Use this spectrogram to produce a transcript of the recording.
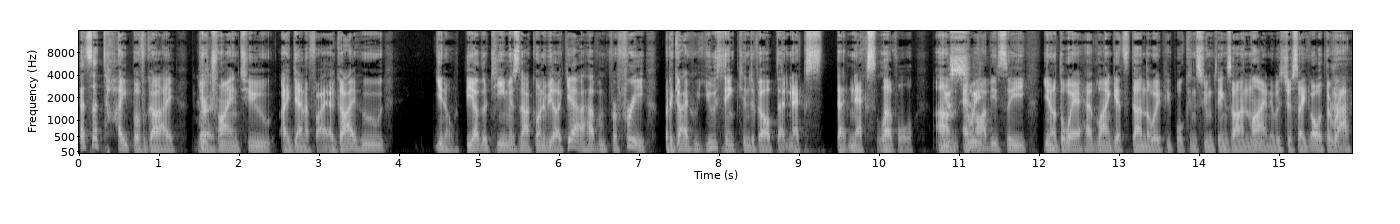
that's the type of guy you're Right. trying to identify. A guy who, you know, the other team is not going to be like, yeah, I have him for free, but a guy who you think can develop that next that next level. Um, and obviously, you know, the way a headline gets done, the way people consume things online, it was just like, oh, the Rap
